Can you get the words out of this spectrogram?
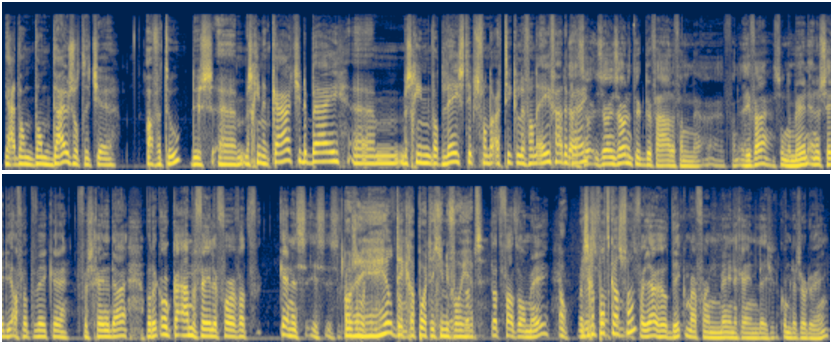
Ja, dan, dan duizelt het je af en toe. Dus uh, misschien een kaartje erbij. Uh, misschien wat leestips van de artikelen van Eva erbij. Ja, sowieso natuurlijk de verhalen van, uh, van Eva. Zonder meer een NRC die afgelopen weken verschenen daar. Wat ik ook kan aanbevelen voor wat kennis is. is het oh, is een heel dik rapport dat je nu voor je dat, hebt. Dat valt wel mee. Oh, is er een podcast van? Voor jou heel dik, maar voor een menigeen lees je, kom je daar zo doorheen.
